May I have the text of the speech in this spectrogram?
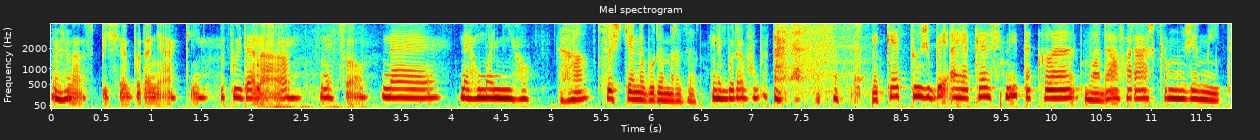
možná spíše bude nějaký, půjde na něco ne, nehumanního. Aha, což tě nebude mrzet. Nebude vůbec. Jaké tužby a jaké sny takhle mladá farářka může mít?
